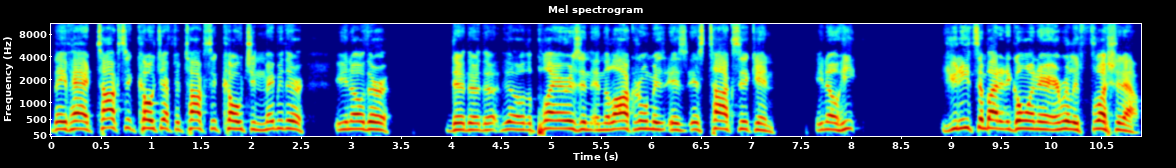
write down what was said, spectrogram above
They've had toxic coach after toxic coach, and maybe they're you know they're they're, they're the you know the players in, in the locker room is, is is toxic, and you know he you need somebody to go in there and really flush it out,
